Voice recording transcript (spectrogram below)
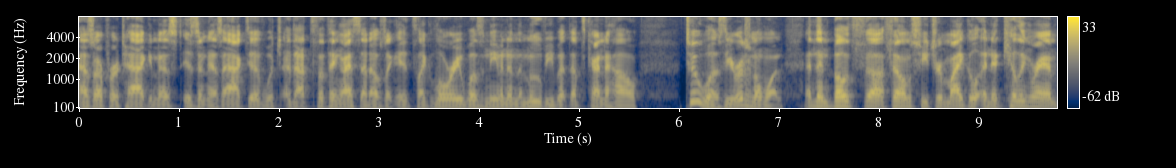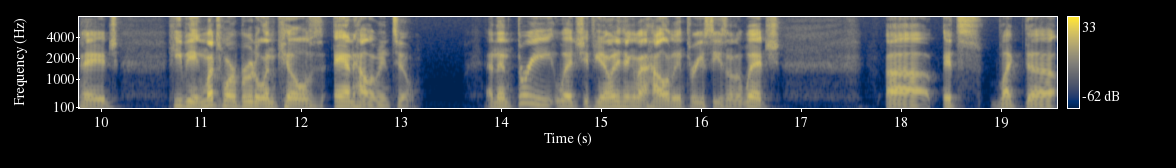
as our protagonist isn't as active, which uh, that's the thing I said. I was like, it's like Laurie wasn't even in the movie, but that's kind of how two was the original one. And then both uh, films feature Michael in a killing rampage, he being much more brutal in Kills and Halloween 2. And then 3, which if you know anything about Halloween 3 Season of the Witch, uh it's like the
